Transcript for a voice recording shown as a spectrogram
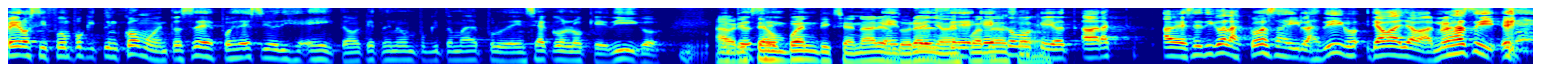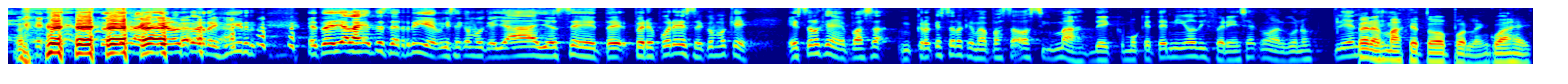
pero sí fue un poquito incómodo. Entonces después de eso yo dije, hey, tengo que tener un poquito más de prudencia con lo que digo. Abriste Entonces- un buen diccionario hondureño después de es eso. como que yo ahora a veces digo las cosas y las digo, ya va, ya va, no es así. Entonces la quiero corregir. Entonces ya la gente se ríe, me dice como que ya, yo sé, te- pero por eso, es como que esto es lo que me pasa, creo que esto es lo que me ha pasado así más, de como que he tenido diferencia con algunos clientes. Pero es más que todo por lenguaje,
